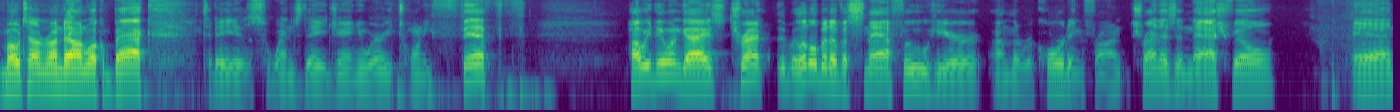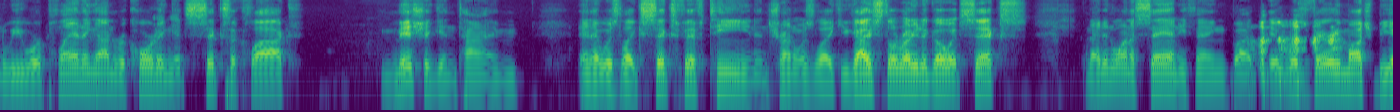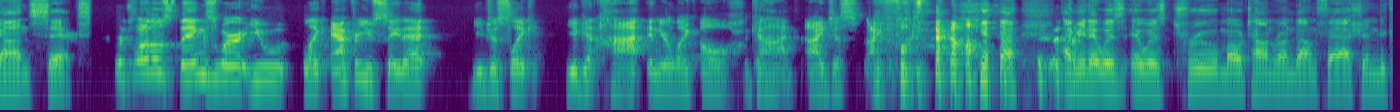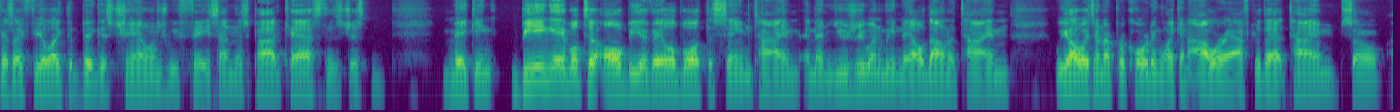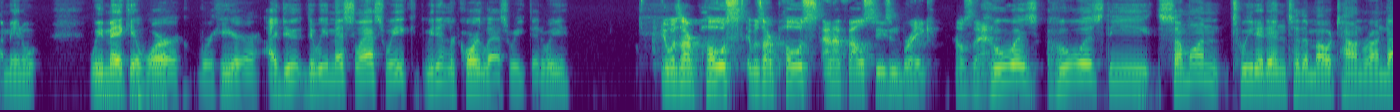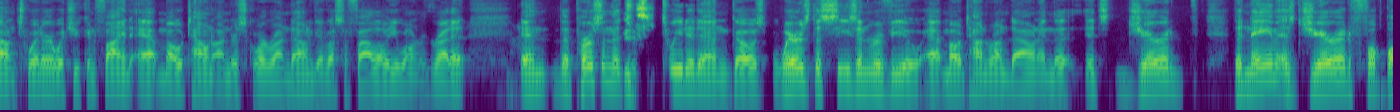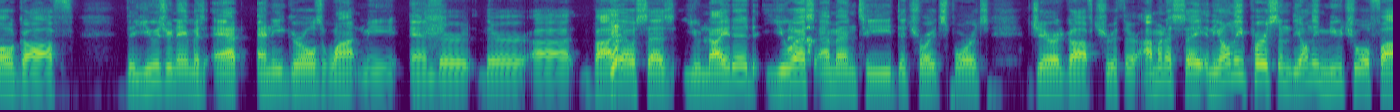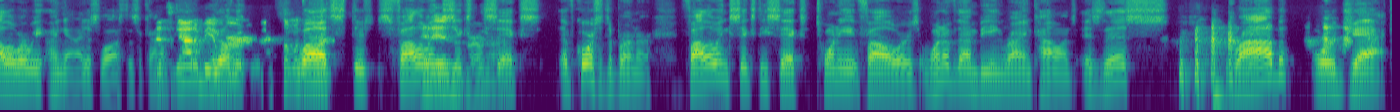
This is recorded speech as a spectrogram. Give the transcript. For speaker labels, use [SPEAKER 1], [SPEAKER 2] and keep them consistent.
[SPEAKER 1] Motown Rundown, welcome back. Today is Wednesday, January 25th. How we doing, guys? Trent, a little bit of a snafu here on the recording front. Trent is in Nashville, and we were planning on recording at six o'clock Michigan time, and it was like six fifteen. And Trent was like, "You guys still ready to go at 6? And I didn't want to say anything, but it was very much beyond six.
[SPEAKER 2] It's one of those things where you like after you say that, you just like you get hot and you're like, oh God, I just I fucked that up.
[SPEAKER 1] yeah. I mean, it was it was true Motown rundown fashion because I feel like the biggest challenge we face on this podcast is just making being able to all be available at the same time. And then usually when we nail down a time, we always end up recording like an hour after that time. So I mean we make it work. We're here. I do. Did we miss last week? We didn't record last week, did we?
[SPEAKER 2] It was our post. It was our post NFL season break. How's that?
[SPEAKER 1] Who was who was the someone tweeted into the Motown Rundown Twitter, which you can find at Motown underscore Rundown. Give us a follow. You won't regret it. And the person that t- tweeted in goes, "Where's the season review at Motown Rundown?" And the it's Jared. The name is Jared Football Goff the username is at any girls want me and their their uh, bio says united usmnt detroit sports jared goff truther. I'm gonna say and the only person the only mutual follower we hang on i just lost this account.
[SPEAKER 2] It's got to be the a only, burner.
[SPEAKER 1] Well burner. it's there's following it 66 of course it's a burner. Following 66 28 followers one of them being ryan collins. Is this rob or jack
